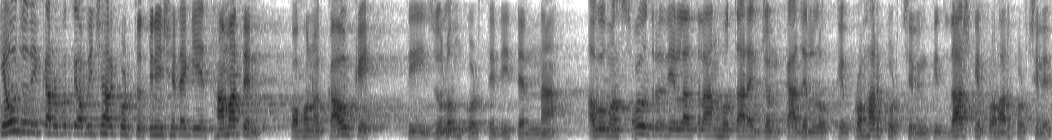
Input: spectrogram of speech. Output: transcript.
কেউ যদি কারোর প্রতি অবিচার করতো, তিনি সেটা গিয়ে থামাতেন। কখনো কাউকে তিনি জুলুম করতে দিতেন না। আবু মাসউদ রদি আল্লাহ তালা আনহু তার একজন কাজের লোককে প্রহার করছিলেন, কিন্তু দাসকে প্রহার করছিলেন।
